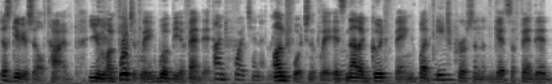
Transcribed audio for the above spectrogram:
just give yourself time. You unfortunately will be offended. Unfortunately. Unfortunately. It's mm-hmm. not a good thing but mm-hmm. each person gets offended.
